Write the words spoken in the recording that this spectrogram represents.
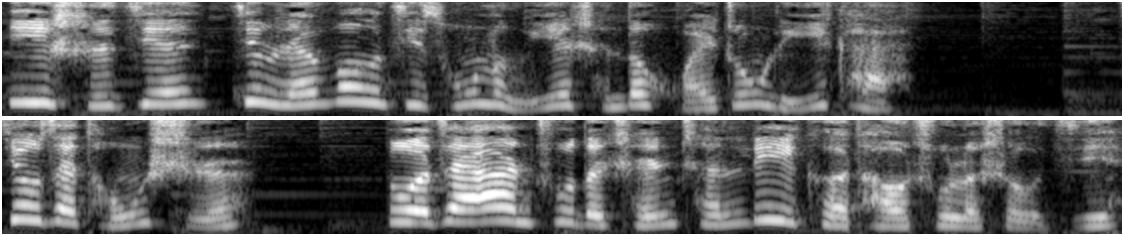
一时间竟然忘记从冷夜晨的怀中离开。就在同时，躲在暗处的晨晨立刻掏出了手机，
